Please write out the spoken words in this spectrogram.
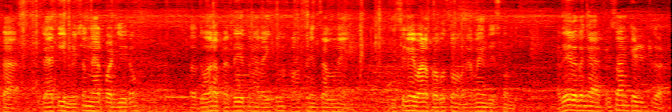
ఒక జాతీయ మిషన్ ఏర్పాటు చేయడం తద్వారా పెద్ద ఎత్తున రైతులను ప్రోత్సహించాలనే దిశగా ఇవాళ ప్రభుత్వం నిర్ణయం తీసుకుంది. అదేవిధంగా Kisan credit card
